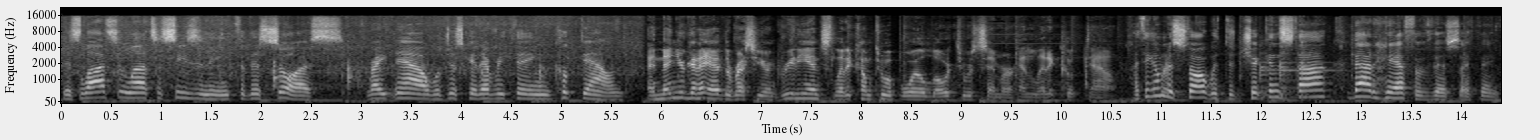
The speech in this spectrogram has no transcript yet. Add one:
There's lots and lots of seasoning for this sauce. Right now, we'll just get everything cooked down. And then you're gonna add the rest of your ingredients, let it come to a boil, lower to a simmer, and let it cook down. I think I'm gonna start with the chicken stock. About half of this, I think.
